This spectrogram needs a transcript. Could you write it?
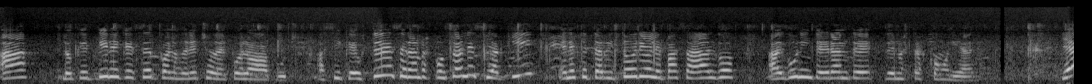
a lo que tiene que ser con los derechos del pueblo mapuche. Así que ustedes serán responsables si aquí, en este territorio, le pasa algo a algún integrante de nuestras comunidades. ¡Ya,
